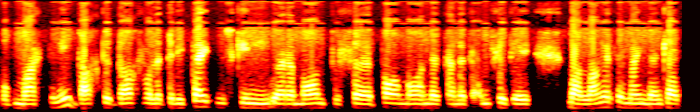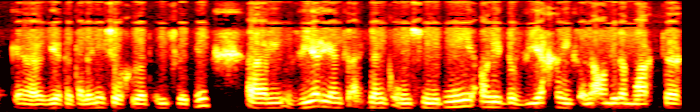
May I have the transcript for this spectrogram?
op markte nie dag tot dag volatiliteit miskien oor 'n maand of 'n paar maande kan dit invloed hê maar langer termyn dink ek uh, weet dit hulle nie so groot invloed nie. Ehm um, weer eens ek dink ons moet nie al die bewegings in ander markte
